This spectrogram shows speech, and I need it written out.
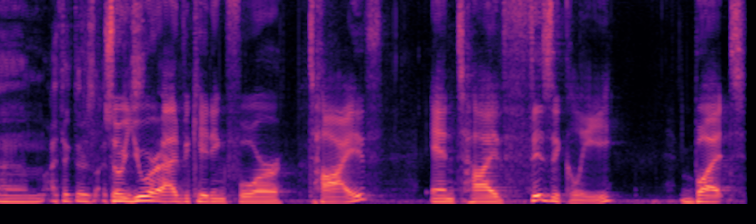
um, I think there's. I So think you are advocating for tithe and tithe physically, but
